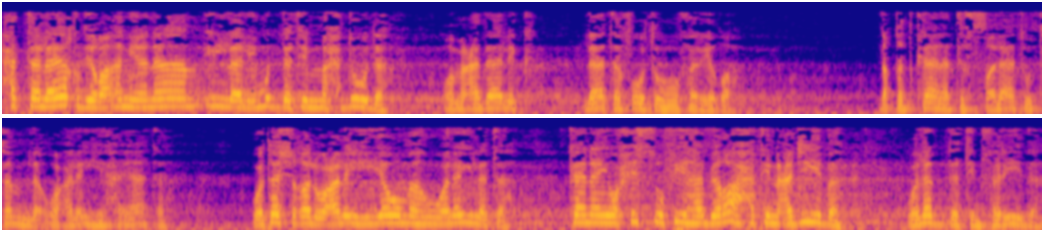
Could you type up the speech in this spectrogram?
حتى لا يقدر أن ينام إلا لمدة محدودة ومع ذلك لا تفوته فريضة. لقد كانت الصلاة تملأ عليه حياته وتشغل عليه يومه وليلته كان يحس فيها براحة عجيبة ولذة فريدة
